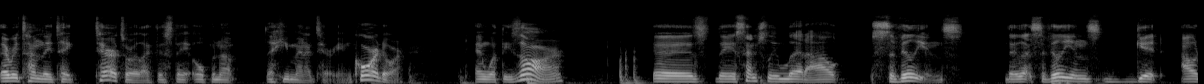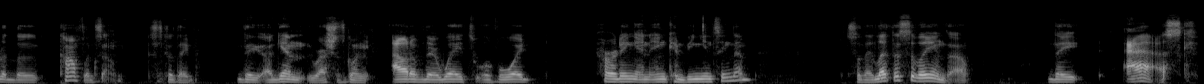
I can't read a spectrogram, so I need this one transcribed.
every time they take territory like this, they open up a humanitarian corridor. And what these are is they essentially let out civilians. They let civilians get out of the conflict zone because they they again Russia's going out of their way to avoid hurting and inconveniencing them. So they let the civilians out. They ask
